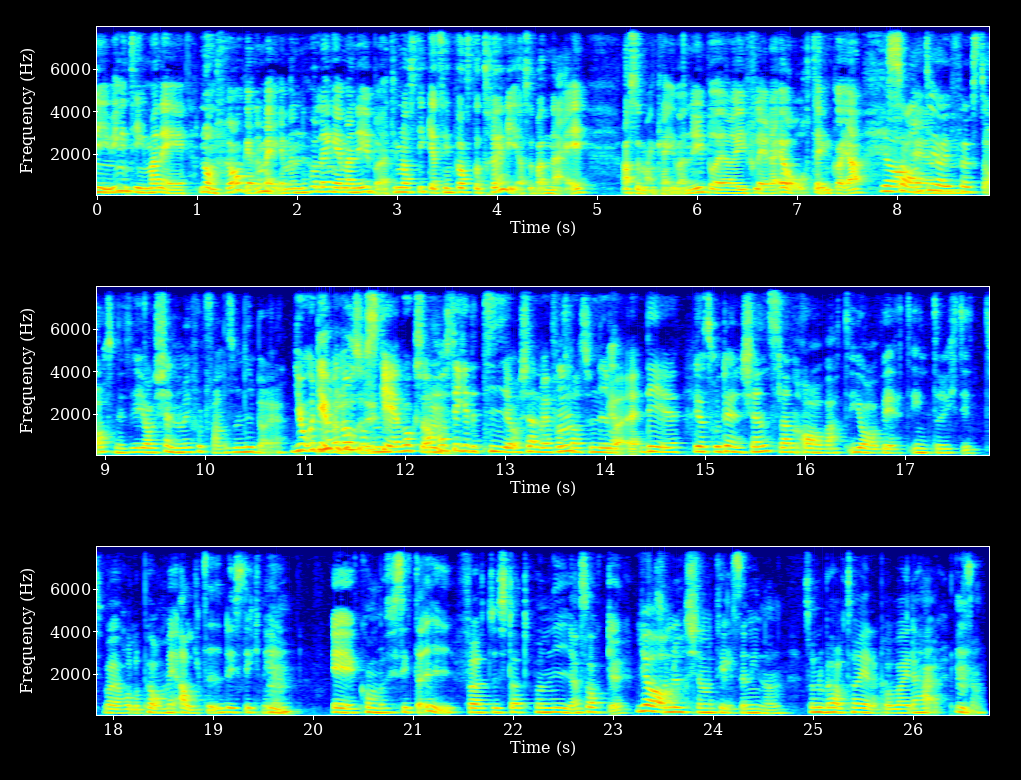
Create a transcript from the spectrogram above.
Det är Mm. ju ingenting man är, någon frågade mig, men hur länge är man nybörjare? Till man har stickat sin första tröja? Så bara nej. Alltså man kan ju vara nybörjare i flera år tänker jag. Ja. Sa inte jag i ehm. första avsnittet, jag känner mig fortfarande som nybörjare. Jo, och det Jo, var det någon som du. skrev också, Mm. har stickat i tio år och känner mig fortfarande Mm. som nybörjare. Det är, Jag tror den känslan av att jag vet inte riktigt vad jag håller på med alltid i stickningen Mm. är, kommer att sitta i för att du stöter på nya saker Ja. som du inte känner till sen innan. Som du behöver ta reda på, vad är det här? Liksom.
